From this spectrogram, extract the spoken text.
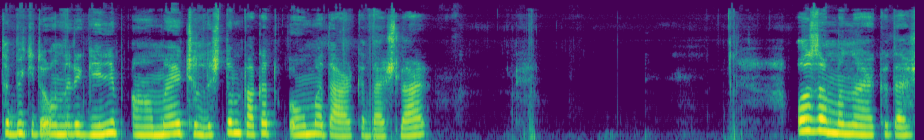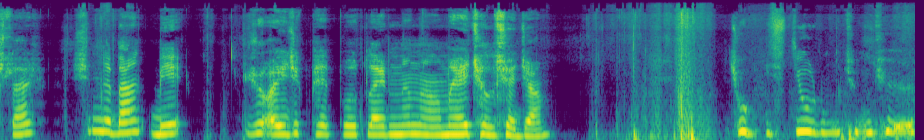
Tabii ki de onları giyinip almaya çalıştım fakat olmadı arkadaşlar. O zaman arkadaşlar şimdi ben bir şu ayıcık pet bulutlarından almaya çalışacağım. Çok istiyorum çünkü.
